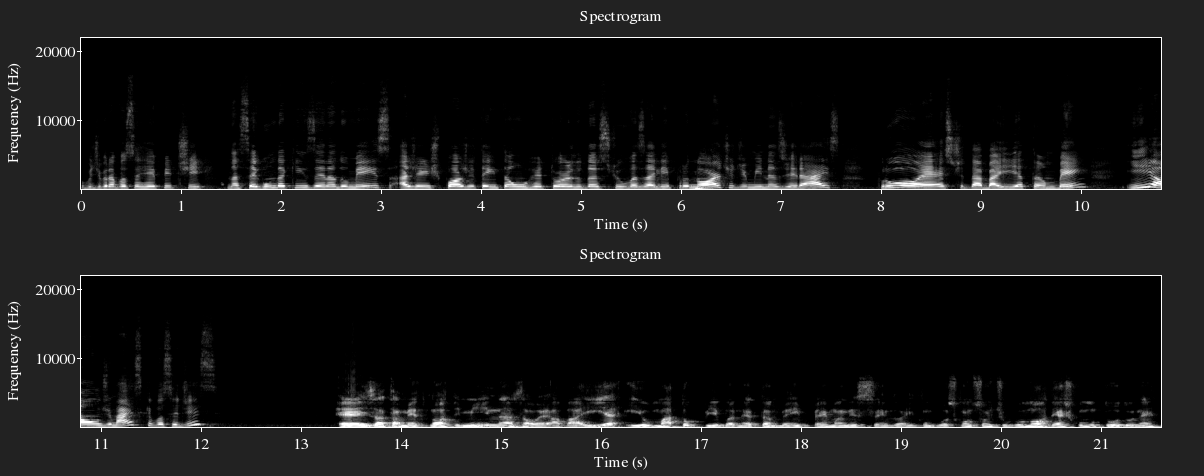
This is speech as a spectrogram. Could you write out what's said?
vou pedir para você repetir. Na segunda quinzena do mês, a gente pode ter então o retorno das chuvas ali para o norte de Minas Gerais, para o oeste da Bahia também. E aonde mais que você disse? É, exatamente. Norte de Minas, a Bahia e o Mato Piba, né? Também permanecendo aí com boas condições de chuva, o Nordeste como um todo, né?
